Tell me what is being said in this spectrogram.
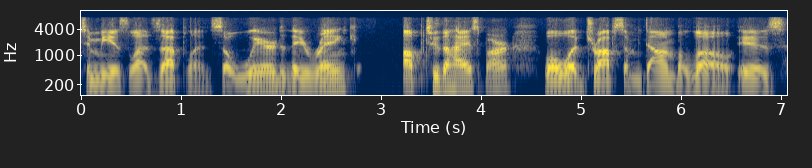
to me is Led Zeppelin. So where do they rank up to the highest bar? Well, what drops them down below is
